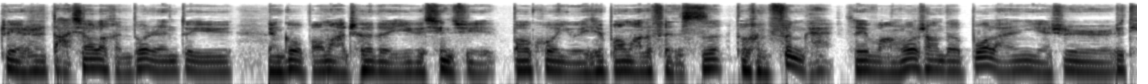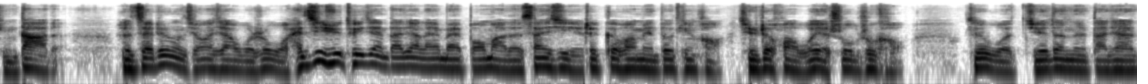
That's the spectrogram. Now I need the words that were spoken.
这也是打消了很多人对于选购宝马车的一 个。兴趣，包括有一些宝马的粉丝都很愤慨，所以网络上的波澜也是挺大的。呃，在这种情况下，我说我还继续推荐大家来买宝马的三系，这各方面都挺好。其实这话我也说不出口。所以我觉得呢，大家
